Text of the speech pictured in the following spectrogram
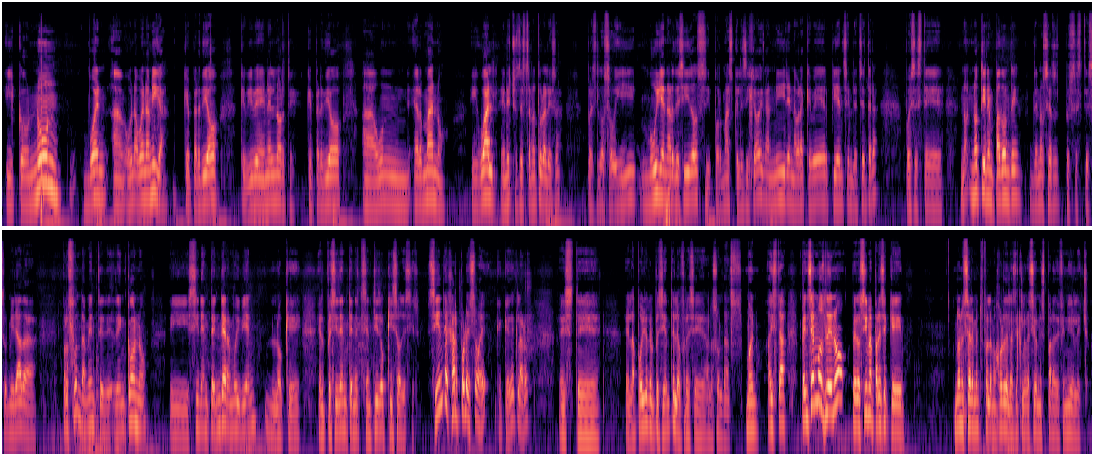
y con un buen, ah, una buena amiga que perdió, que vive en el norte, que perdió a un hermano igual en hechos de esta naturaleza, pues los oí muy enardecidos y por más que les dije, oigan, miren, habrá que ver, piensen, etcétera, pues este no, no tienen para dónde, de no ser pues este su mirada profundamente de, encono y sin entender muy bien lo que el presidente en este sentido quiso decir. Sin dejar por eso, ¿eh? que quede claro, este el apoyo que el presidente le ofrece a los soldados. Bueno, ahí está. Pensémosle, ¿no? Pero sí me parece que no necesariamente fue la mejor de las declaraciones para definir el hecho.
